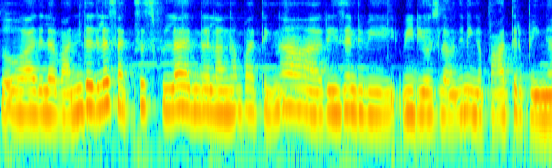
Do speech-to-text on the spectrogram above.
ஸோ அதில் வந்ததில் சக்ஸஸ்ஃபுல்லாக இருந்ததெல்லாம் தான் பார்த்திங்கன்னா ரீசெண்ட் வீ வீடியோஸில் வந்து நீங்கள் பார்த்துருப்பீங்க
